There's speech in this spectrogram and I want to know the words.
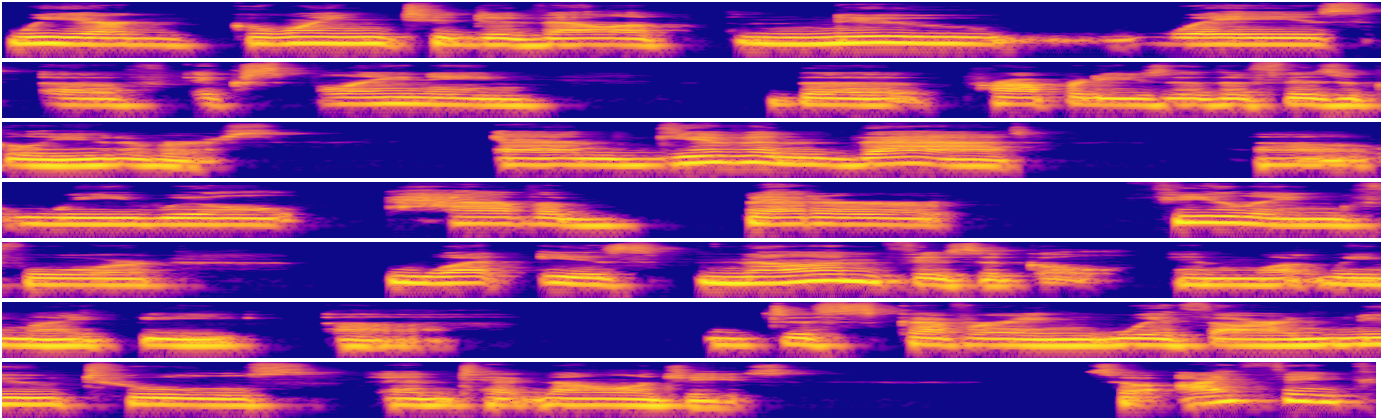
We are going to develop new ways of explaining the properties of the physical universe. And given that, uh, we will have a better feeling for what is non physical in what we might be uh, discovering with our new tools and technologies. So I think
